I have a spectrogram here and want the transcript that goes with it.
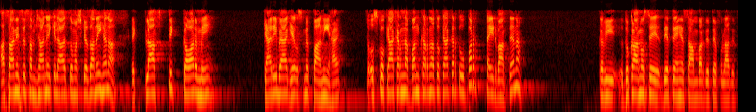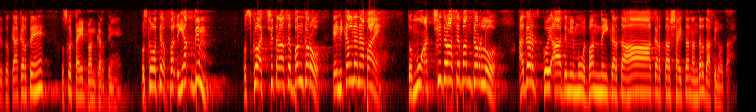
आसानी से समझाने के लिए आज तो मशकेजा नहीं है ना, एक प्लास्टिक कवर में कैरी बैग है, उसमें पानी है तो उसको क्या करना, बंद करना तो क्या करते, ऊपर टाइट बांधते हैं ना। कभी दुकानों से देते हैं सांबर देते फुला देते तो क्या करते हैं, उसको टाइट बंद करते हैं। उसको बोलते यकदिम। उसको अच्छी तरह से बंद करो, कहीं निकलने ना पाए। तो मुँह अच्छी तरह से बंद कर लो। अगर कोई आदमी मुँह बंद नहीं करता, हा, करता, शैतान अंदर दाखिल होता है।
